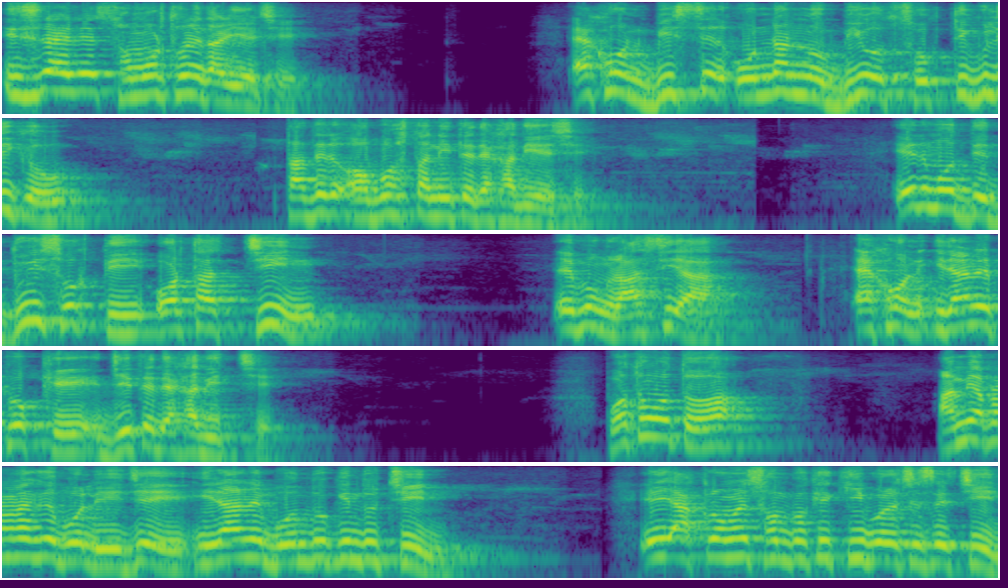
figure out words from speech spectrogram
ইসরায়েলের সমর্থনে দাঁড়িয়েছে। এখন বিশ্বের অন্যান্য বৃহৎ শক্তিগুলিকেও তাদের অবস্থা নিতে দেখা দিয়েছে। এর মধ্যে দুই শক্তি, অর্থাৎ চীন এবং রাশিয়া এখন ইরানের পক্ষে যেতে দেখা দিচ্ছে। প্রথমত, আমি আপনাকে বলি যে ইরানের বন্ধু কিন্তু চীন। এই আক্রমণের সম্পর্কে কি বলেছে সে চীন?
